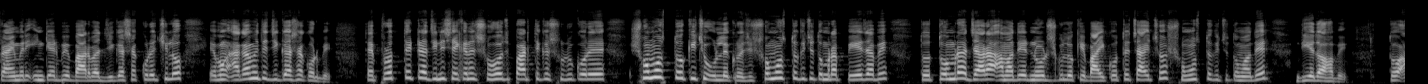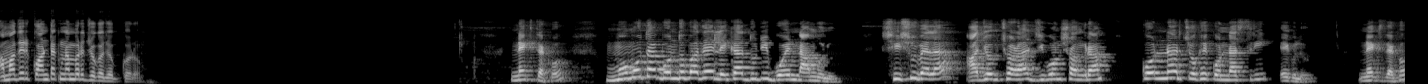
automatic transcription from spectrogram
প্রাইমারি ইন্টারভিউ বারবার জিজ্ঞাসা করেছিল এবং আগামীতে জিজ্ঞাসা করবে। তাই প্রত্যেকটা জিনিস এখানে সহজ পাঠ থেকে শুরু করে সমস্ত কিছু উল্লেখ রয়েছে। সমস্ত কিছু তোমরা পেয়ে যাবে। তো তোমরা যারা আমাদের নোটসগুলোকে বাই করতে চাইছো, সমস্ত কিছু তোমাদের দিয়ে দেওয়া হবে। তো আমাদের কন্ট্যাক্ট নাম্বারে যোগাযোগ করো। নেক্সট দেখো, মমতা বন্দ্যোপাধ্যায়ের লেখা দুটি বইয়ের নাম বলুন। শিশুবেলা, আজব ছড়া, জীবন সংগ্রাম, কন্যার চোখে কন্যাশ্রী এগুলো। নেক্সট দেখো,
